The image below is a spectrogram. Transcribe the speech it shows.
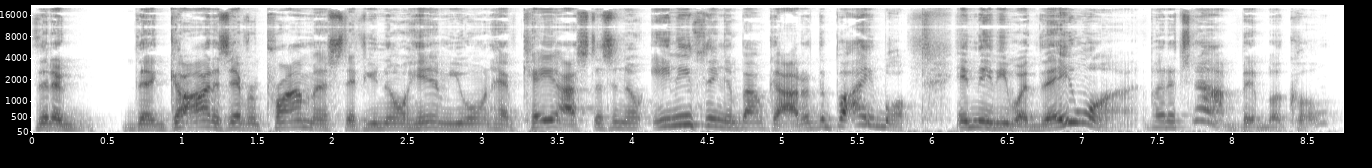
that, a, that God has ever promised if you know Him, you won't have chaos doesn't know anything about God or the Bible. It may be what they want, but it's not biblical.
